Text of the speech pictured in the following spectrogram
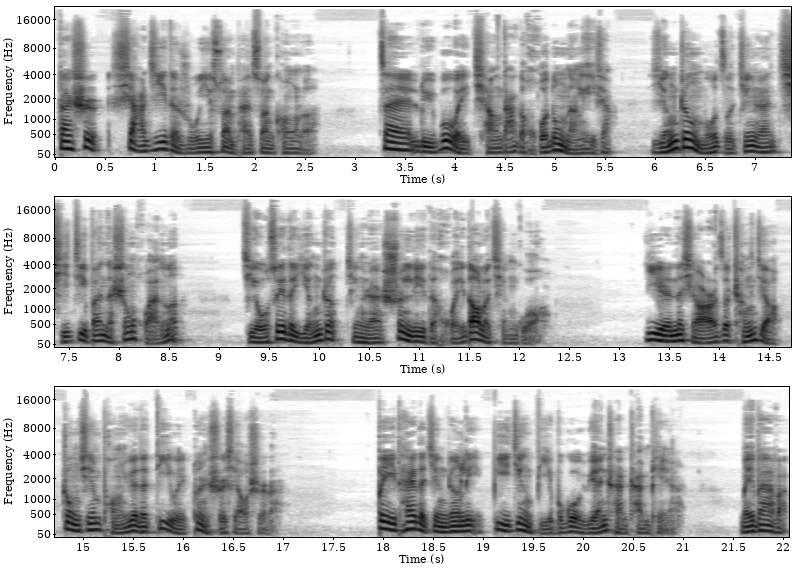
但是夏姬的如意算盘算空了，在吕不韦强大的活动能力下，嬴政母子竟然奇迹般的生还了。九岁的嬴政竟然顺利的回到了秦国，异人的小儿子成角众星捧月的地位顿时消失了。备胎的竞争力毕竟比不过原产产品啊，没办法，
